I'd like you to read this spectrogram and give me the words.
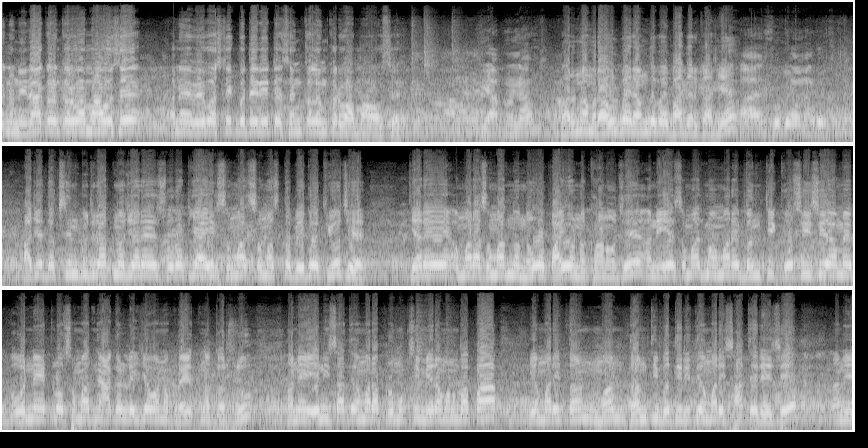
એનું નિરાકરણ કરવામાં આવશે. અને વ્યવસ્થિત બધી રીતે સંકલન કરવામાં આવશે. જે આપનું નામ? મારું નામ રાહુલભાઈ રામદેવભાઈ ભાદરકા છે. હા શું કહેવા માંગો છો? આજે દક્ષિણ ગુજરાતનો જ્યારે સોરઠિયા આહિર સમાજ સમસ્ત ભેગો થયો છે ત્યારે અમારા સમાજનો નવો પાયો નખાણો છે અને એ સમાજમાં અમારે બનતી કોશિશ છે અમે બને એટલો સમાજને આગળ લઈ જવાનો પ્રયત્ન કરશું. અને એની સાથે અમારા પ્રમુખ શ્રી મેરામણ બાપા એ અમારી તન મન ધનથી બધી રીતે અમારી સાથે રહેશે અને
